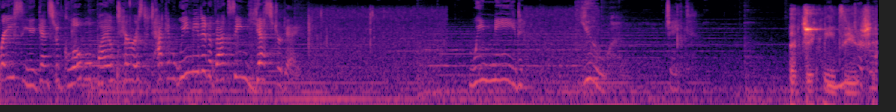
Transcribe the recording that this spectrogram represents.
racing against a global bioterrorist attack, and we needed a vaccine yesterday. We need you, Jake. And Jake needs need you, your Sherry.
